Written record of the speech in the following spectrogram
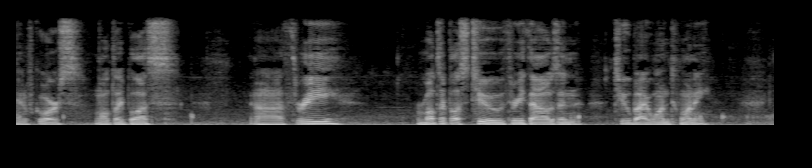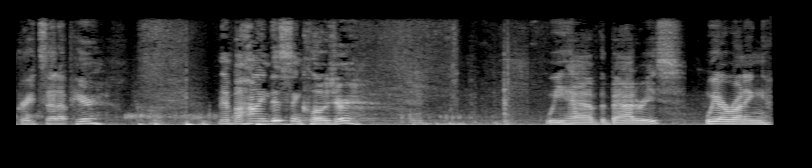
and of course, Multiplus uh, 3, or Multiplus Plus 2, 3000, 2 by 120 Great setup here. Then behind this enclosure, we have the batteries. We are running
